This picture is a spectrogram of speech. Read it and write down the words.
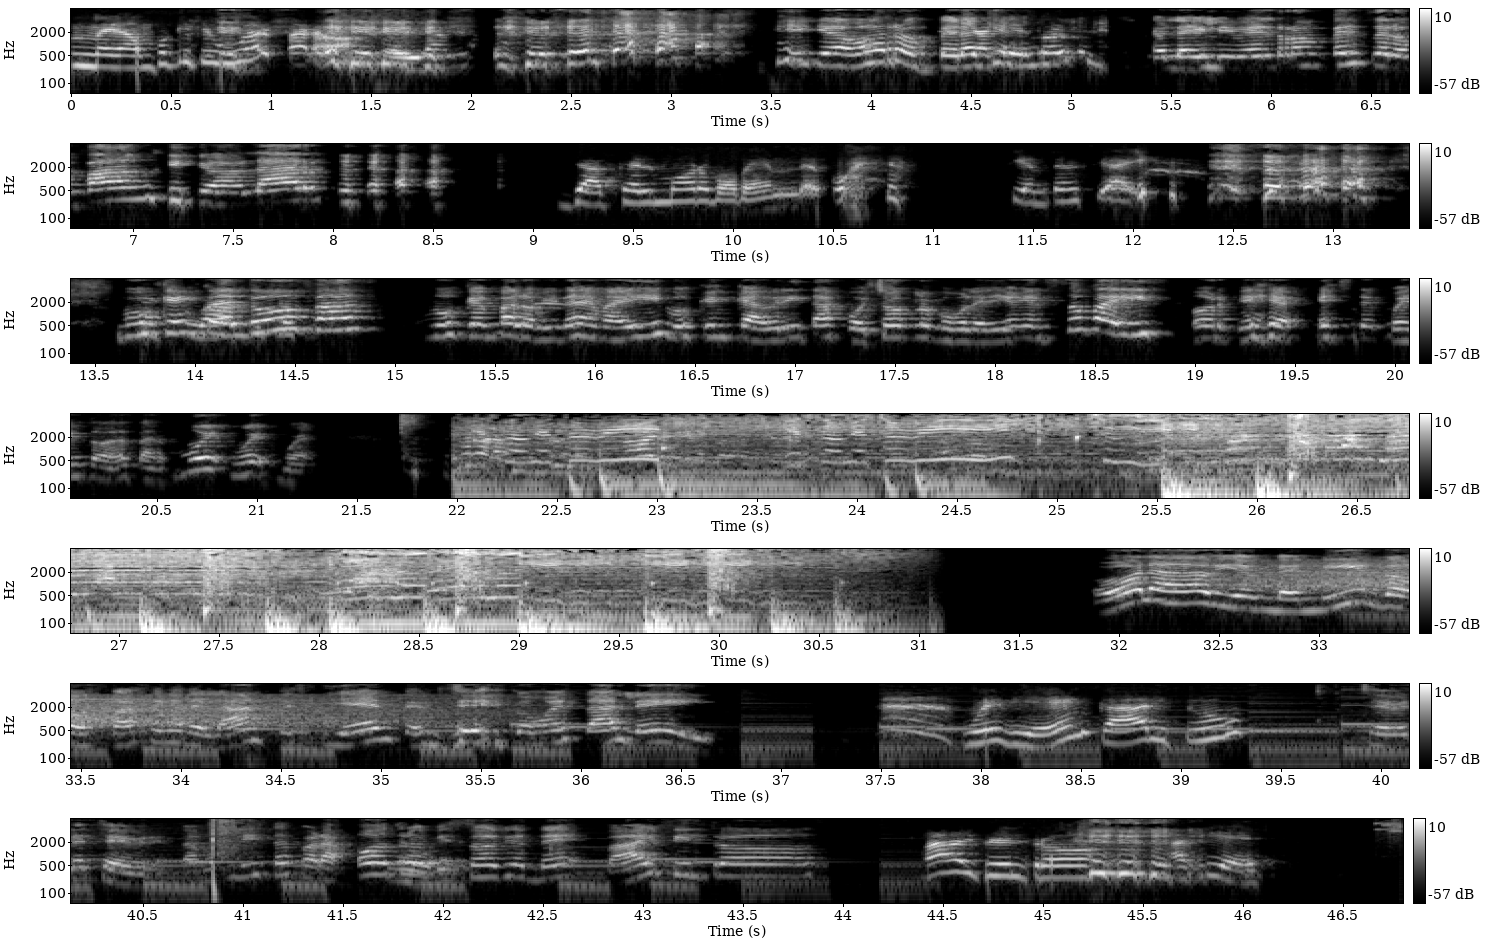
me da un poquito igual, pero... y que vamos a romper aquí. El... Lady Bell rompe el y va a hablar. ya que el morbo vende, pues siéntense ahí. busquen cotufas, busquen palomitas de maíz, busquen cabritas, pochoclo, como le digan en su país, porque este cuento va a estar muy, muy bueno. Hola, bienvenidos. Pasen adelante, siéntense. ¿Cómo estás, Ley? Muy bien, Cari, ¿y tú? Chévere, chévere. Estamos listas para otro episodio de Bye Filtros. Bye Filtros. Así es.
